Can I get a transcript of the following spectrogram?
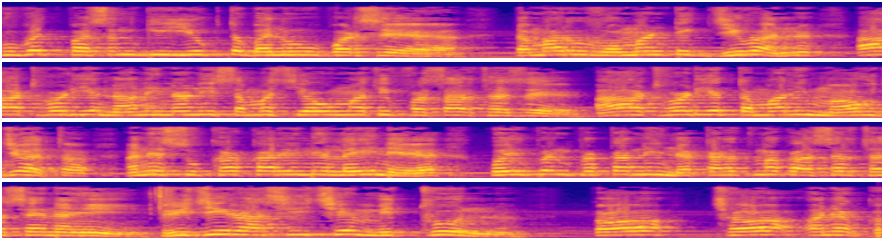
ખૂબ જ પસંદગી યુક્ત બનવું પડશે. તમારું રોમાન્ટિક જીવન આ અઠવાડિયે નાની નાની સમસ્યાઓમાંથી પસાર થશે. આ અઠવાડિયે તમારી માવજત અને સુખાકારીને લઈને કોઈ પણ પ્રકારની નકારાત્મક અસર થશે નહીં. ત્રીજી રાશિ છે મિથુન. ક, છ અને ઘ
